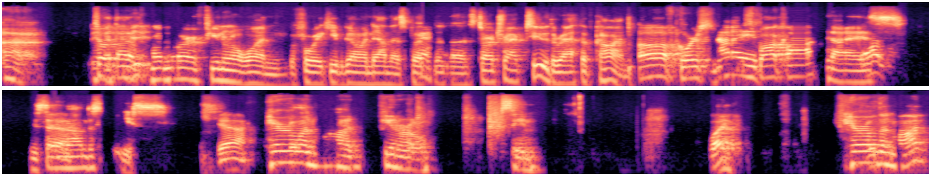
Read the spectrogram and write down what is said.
Uh, So I thought thi- of one more funeral one before we keep going down this, but uh, Star Trek Two: The Wrath of Khan. Oh, of course. Nice. Spock. Guys, you send Yeah. him out into space. Yeah. Harold and Maude funeral scene. What? Harold and Maude.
